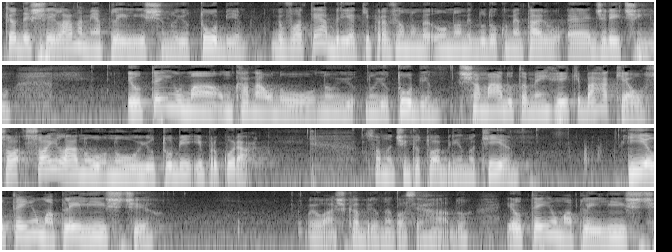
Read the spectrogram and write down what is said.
que eu deixei lá na minha playlist no YouTube. Eu vou até abrir aqui para ver o nome, o nome, do documentário é, direitinho. Eu tenho uma, um canal no, no, no, YouTube chamado também Reiki Barraquel. Só, só ir lá no, no YouTube e procurar. Só um minutinho que eu estou abrindo aqui. E eu tenho uma playlist. Eu acho que abri o um negócio errado. Eu tenho uma playlist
